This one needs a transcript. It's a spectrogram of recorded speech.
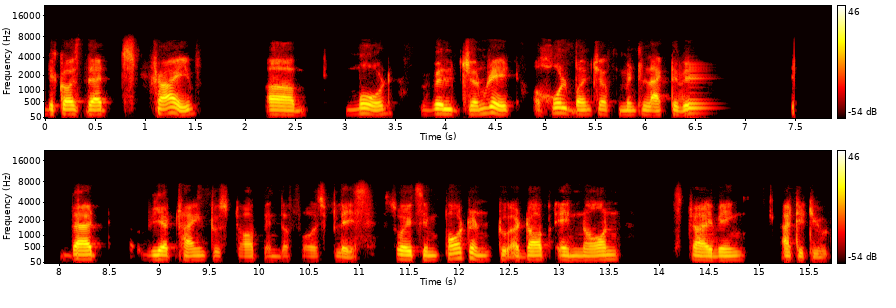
because that strive uh, mode will generate a whole bunch of mental activity that we are trying to stop in the first place. So it's important to adopt a non striving attitude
